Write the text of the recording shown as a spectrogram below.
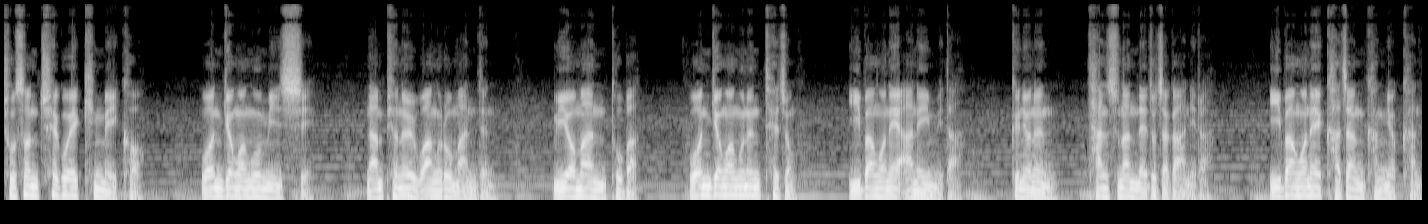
조선 최고의 킹메이커 원경왕후 민씨 남편을 왕으로 만든 위험한 도박 원경왕후는 태종 이방원의 아내입니다. 그녀는 단순한 내도자가 아니라 이방원의 가장 강력한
